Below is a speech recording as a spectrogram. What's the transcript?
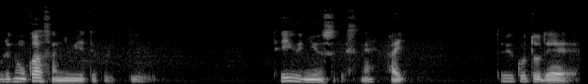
俺のお母さんに見えてくるっていう、っていうニュースですね。はい。ということで、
